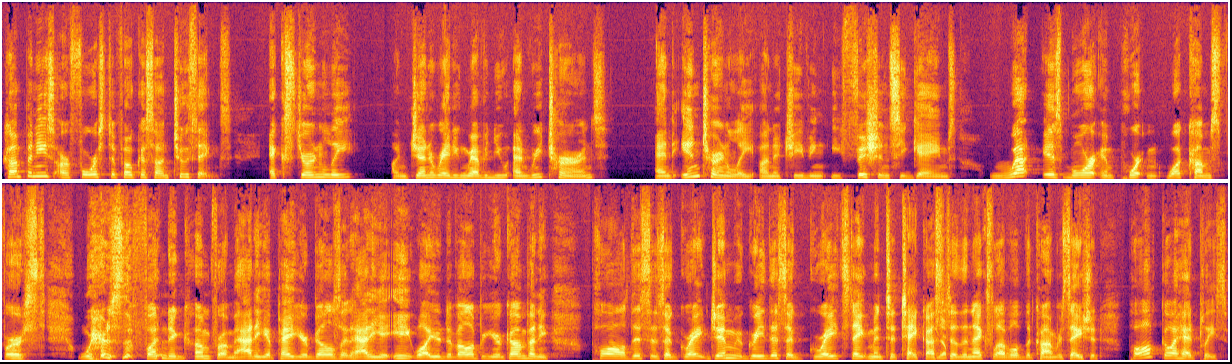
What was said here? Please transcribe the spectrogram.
Companies are forced to focus on two things externally on generating revenue and returns, and internally on achieving efficiency gains. What is more important? What comes first? Where does the funding come from? How do you pay your bills and how do you eat while you're developing your company? Paul, this is a great, Jim, you agree? This is a great statement to take us yep. to the next level of the conversation. Paul, go ahead, please.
